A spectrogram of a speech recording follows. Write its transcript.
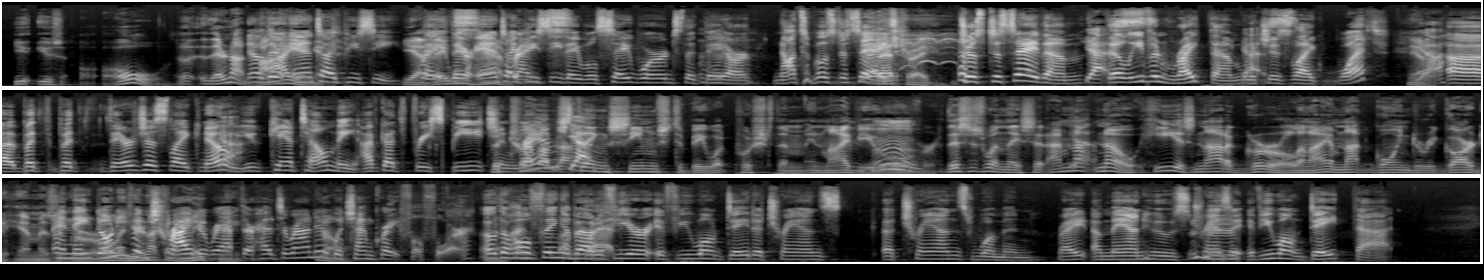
you. you oh, they're not. No, they're anti-PC. Yeah, Right, they they're won't have it. anti-PC. Right. They will say words that they are not supposed to say. That's right. Just to say them. Yes. They'll even write them, which is like what? Yeah. Yeah. Uh, but but they're just like, no, Yeah. you can't tell me. I've got free speech The and blah trans blah blah. thing seems to be what pushed them, in my view, over. This is when they said, "I'm not. No, he is not a girl, and I am not going to regard him as a and they don't you're even try to wrap me." their heads around it, No. which I'm grateful for. Oh, the whole I'm- thing I'm about glad. if you're if you won't date a trans a trans woman, right? A man who's trans. Mm-hmm. If you won't date that,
